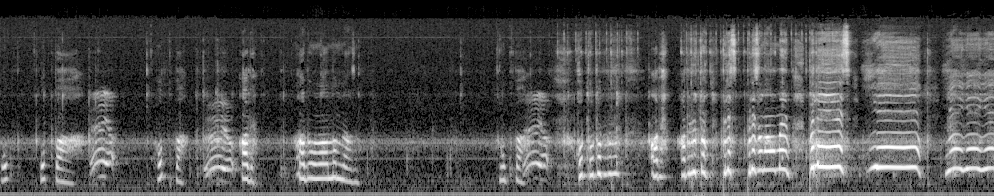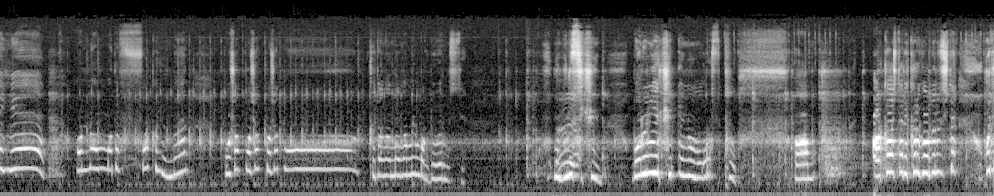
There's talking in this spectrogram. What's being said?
Hop, hoppa. Hoppa. Abi. Abi onu almam lazım. Hoppa. Hop hop hop hop. Abi, abi lütfen. Please, please onu almayın. Please. Yeah. Yeah, yeah, yeah, yeah. Motherfucker you man. Boşalt, boşalt, boşalt. Kötü anlamda anlamayın bak döverim sizi. Onu sikeyim. Bana niye kilitleniyorsun orospu? Um, arkadaşlar yukarı gördünüz işte. Hadi,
